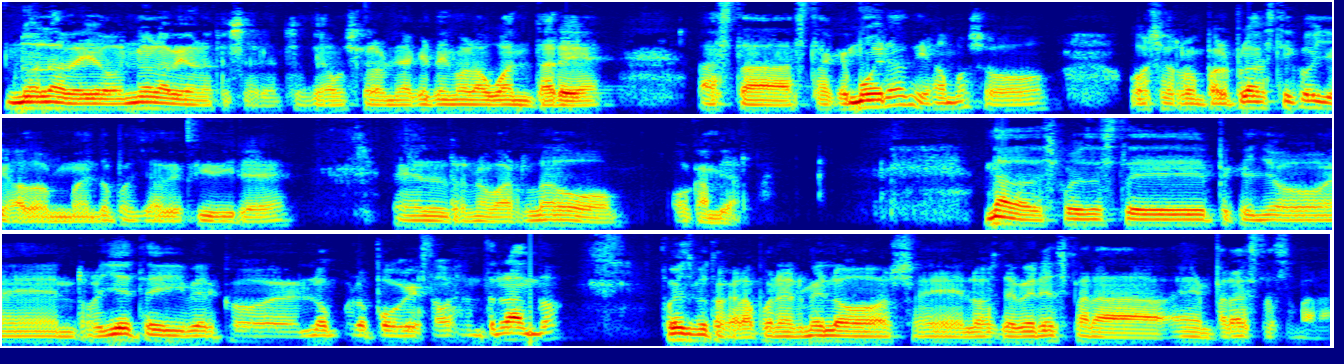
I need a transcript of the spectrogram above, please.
no la veo, no la veo necesaria. Entonces digamos que la unidad que tengo la aguantaré hasta, hasta que muera, digamos, o, o se rompa el plástico, llegado el momento, pues ya decidiré el renovarla o, cambiarla. Nada, después de este pequeño enrollete y ver lo, poco que estamos entrenando, pues me tocará ponerme los, eh, los deberes para, eh, para esta semana.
